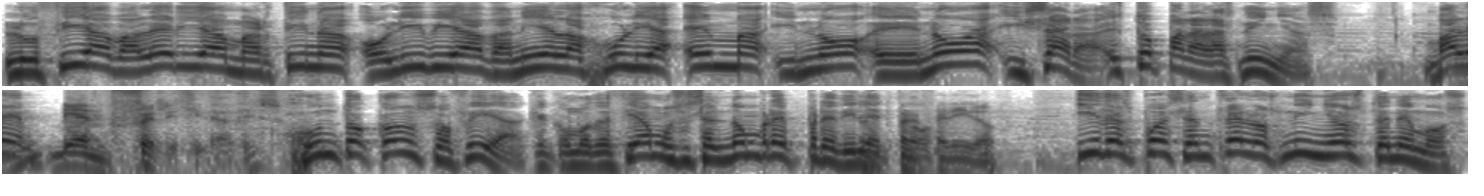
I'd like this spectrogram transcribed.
Lucía, Valeria, Martina, Olivia, Daniela, Julia, Emma y no, eh, Noa y Sara. Esto para las niñas, ¿vale? Bien. Junto con Sofía, que como decíamos es el nombre predilecto. Preferido. Y después entre los niños tenemos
